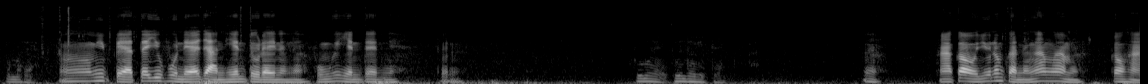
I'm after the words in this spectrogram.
เอามาได้อ๋อมีแปดแต่อยู่พุ่นเดี๋ยวอาจารย์เห็นตัวใดนั่นนะผมก็เห็นแต่เนี่ยตัวนั้นช่วยมาได้ช่วยได้แต่หาเก้าอยู่น้ำกันนะงามๆนะเก้าหา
